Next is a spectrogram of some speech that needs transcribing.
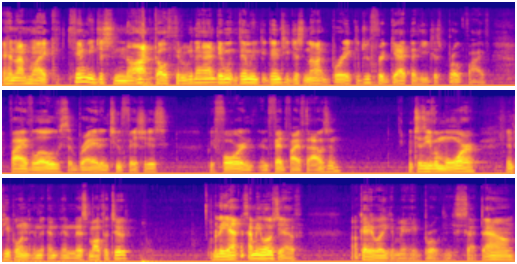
And I'm like, didn't we just not go through that? Didn't we, didn't we? Didn't he just not break? Did you forget that he just broke five, five loaves of bread and two fishes before and, and fed five thousand, which is even more than people in, in, in, this multitude. But he asked, "How many loaves do you have?" Okay, well he, he broke. He sat down.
